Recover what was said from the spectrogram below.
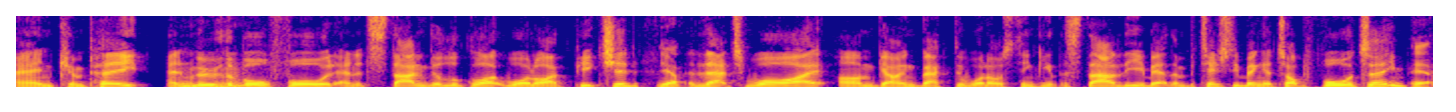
And compete and move the ball forward, and it's starting to look like what I pictured. Mm-hmm. Yep. That's why I'm going back to what I was thinking at the start of the year about them potentially being a top four team. Yeah.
